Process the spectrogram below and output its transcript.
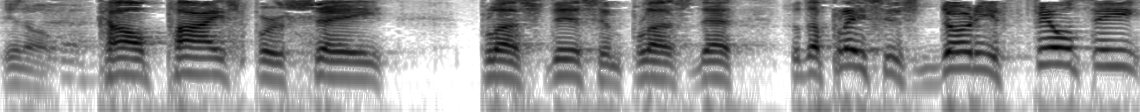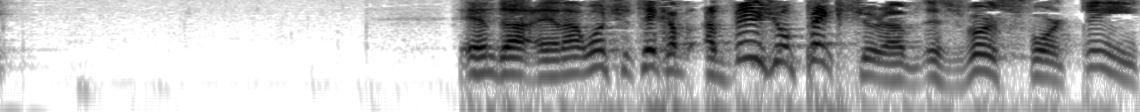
you know, cow pies per se, plus this and plus that. So the place is dirty, filthy. And, uh, and I want you to take a, a, visual picture of this verse 14,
